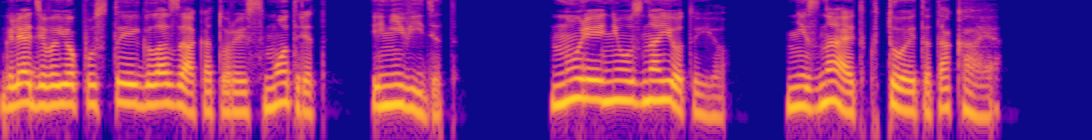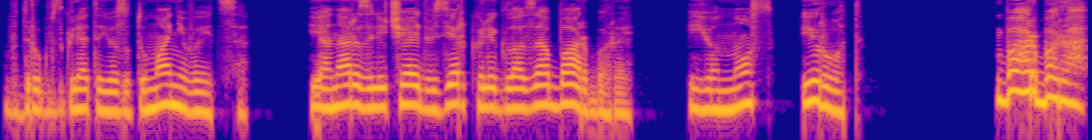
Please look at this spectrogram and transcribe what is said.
глядя в ее пустые глаза, которые смотрят и не видят. Нурия не узнает ее, не знает, кто это такая. Вдруг взгляд ее затуманивается, и она различает в зеркале глаза Барбары, ее нос и рот. «Барбара!»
